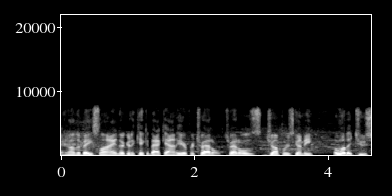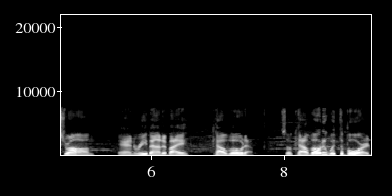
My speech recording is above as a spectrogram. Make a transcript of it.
And on the baseline, they're going to kick it back out here for Treadle. Treadle's jumper is going to be a little bit too strong and rebounded by Calvoda. So Calvoda with the board.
